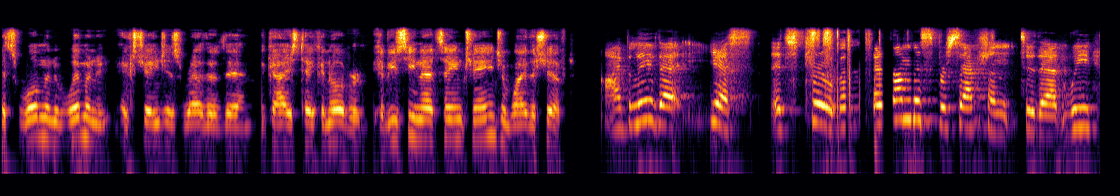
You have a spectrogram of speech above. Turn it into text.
it's women to women exchanges rather than the guys taking over. Have you seen that same change, and why the shift? I believe that yes, it's true, but there's some misperception to that. We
